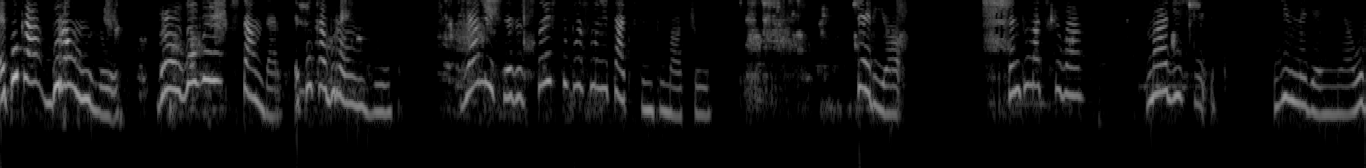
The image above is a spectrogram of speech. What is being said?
Epoka brązu. Brązowy sztandard. Epoka brązu. Ja myślę, że coś tu poszło nie tak w tym tłumaczu. Serio. Ten tłumacz chyba ma dziś dziwny dzień miał.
